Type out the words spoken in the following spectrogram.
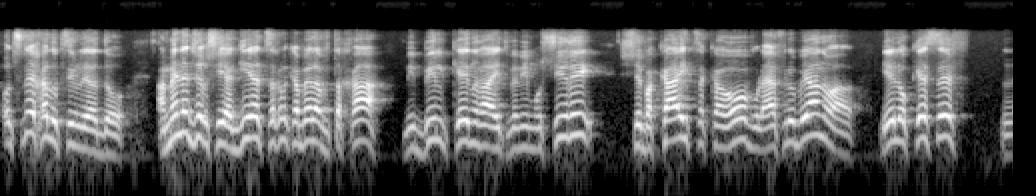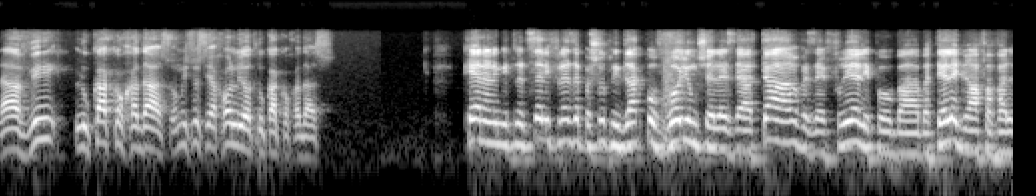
עוד שני חלוצים לידו. המנג'ר שיגיע צריך לקבל הבטחה מביל קנרייט וממושירי, שבקיץ הקרוב, אולי אפילו בינואר, יהיה לו כסף להביא לוקאקו חדש, או מישהו שיכול להיות לוקאקו חדש. כן, אני מתנצל לפני זה, פשוט נדלק פה ווליום של איזה אתר, וזה הפריע לי פה בטלגרף, אבל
